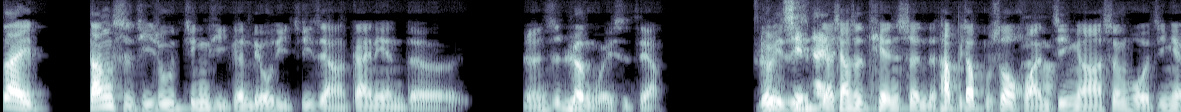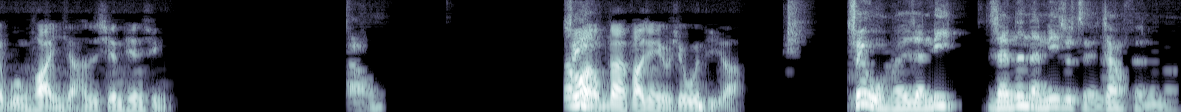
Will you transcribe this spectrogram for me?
在当时提出晶体跟流体智力这两个概念的人是认为是这样，流体智力比较像是天生的，它比较不受环境啊、生活经验、文化影响，它是先天性。好，后来我们当然发现有些问题了。所以我们人力人的能力就只能这样分了吗？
